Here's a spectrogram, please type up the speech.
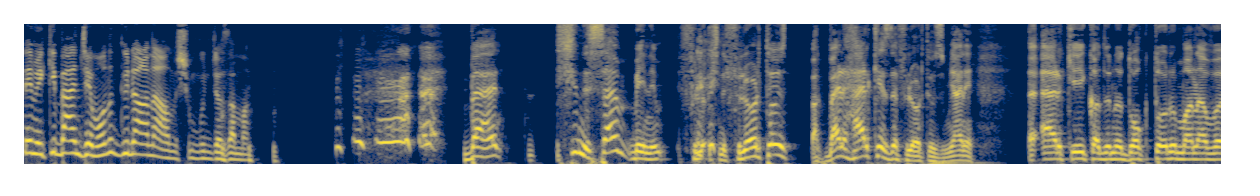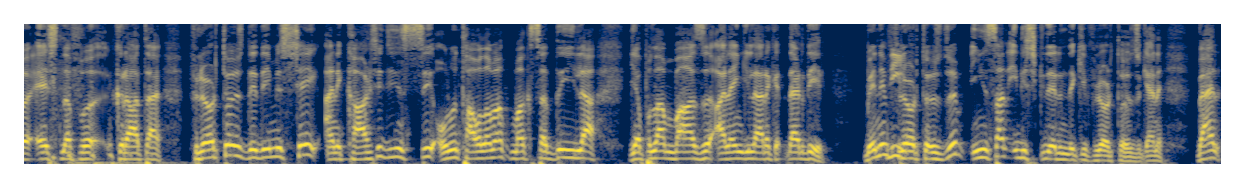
demek ki ben Cemo'nun günahını almışım bunca zaman. Ben şimdi sen benim flör, şimdi flörtöz bak ben herkesle flörtözüm yani erkeği kadını doktoru manavı esnafı kıraaten flörtöz dediğimiz şey hani karşı cinsi onu tavlamak maksadıyla yapılan bazı alengili hareketler değil. Benim Değil. flörtözlüğüm insan ilişkilerindeki flörtözlük. Yani ben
